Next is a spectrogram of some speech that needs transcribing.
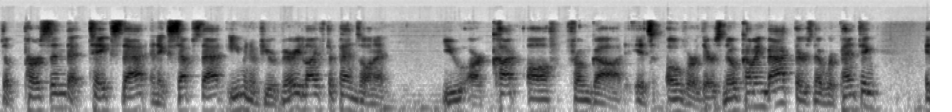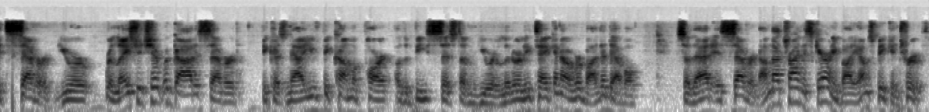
the person that takes that and accepts that, even if your very life depends on it, you are cut off from God. It's over. There's no coming back, there's no repenting it's severed. Your relationship with God is severed because now you've become a part of the beast system. You are literally taken over by the devil. So that is severed. I'm not trying to scare anybody. I'm speaking truth.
